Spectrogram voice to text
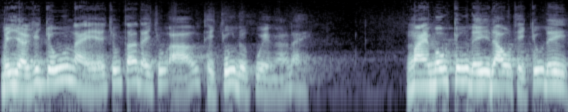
Bây giờ cái chú này chú tới đây chú ở thì chú được quyền ở đây. Mai mốt chú đi đâu thì chú đi.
